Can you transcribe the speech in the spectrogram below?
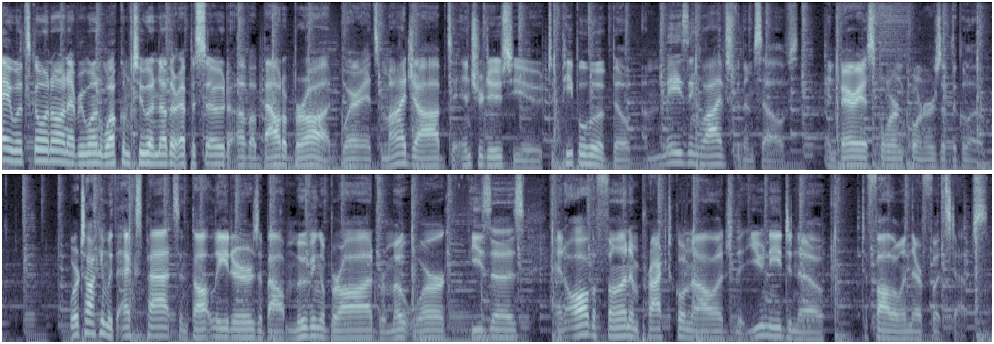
Hey, what's going on, everyone? Welcome to another episode of About Abroad, where it's my job to introduce you to people who have built amazing lives for themselves in various foreign corners of the globe. We're talking with expats and thought leaders about moving abroad, remote work, visas, and all the fun and practical knowledge that you need to know to follow in their footsteps.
